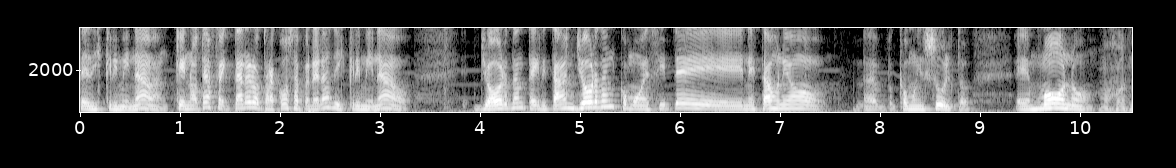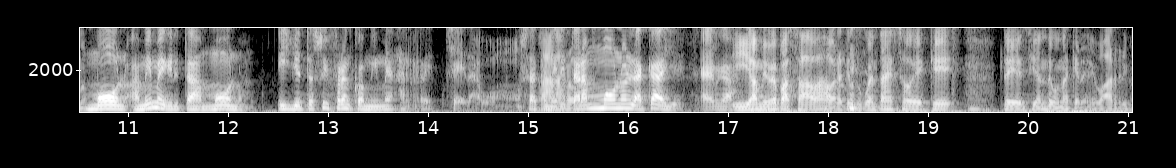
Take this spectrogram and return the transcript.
te discriminaban. Que no te afectara era otra cosa, pero eras discriminado. Jordan, te gritaban Jordan como decirte en Estados Unidos eh, como insulto. Eh, mono, Mono. mono. A mí me gritaban mono. Y yo te soy franco, a mí me arrechera. O sea, que me gritaran mono en la calle. Y a mí me pasaba, ahora que tú cuentas eso, es que te decían de una que eres de barrio.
